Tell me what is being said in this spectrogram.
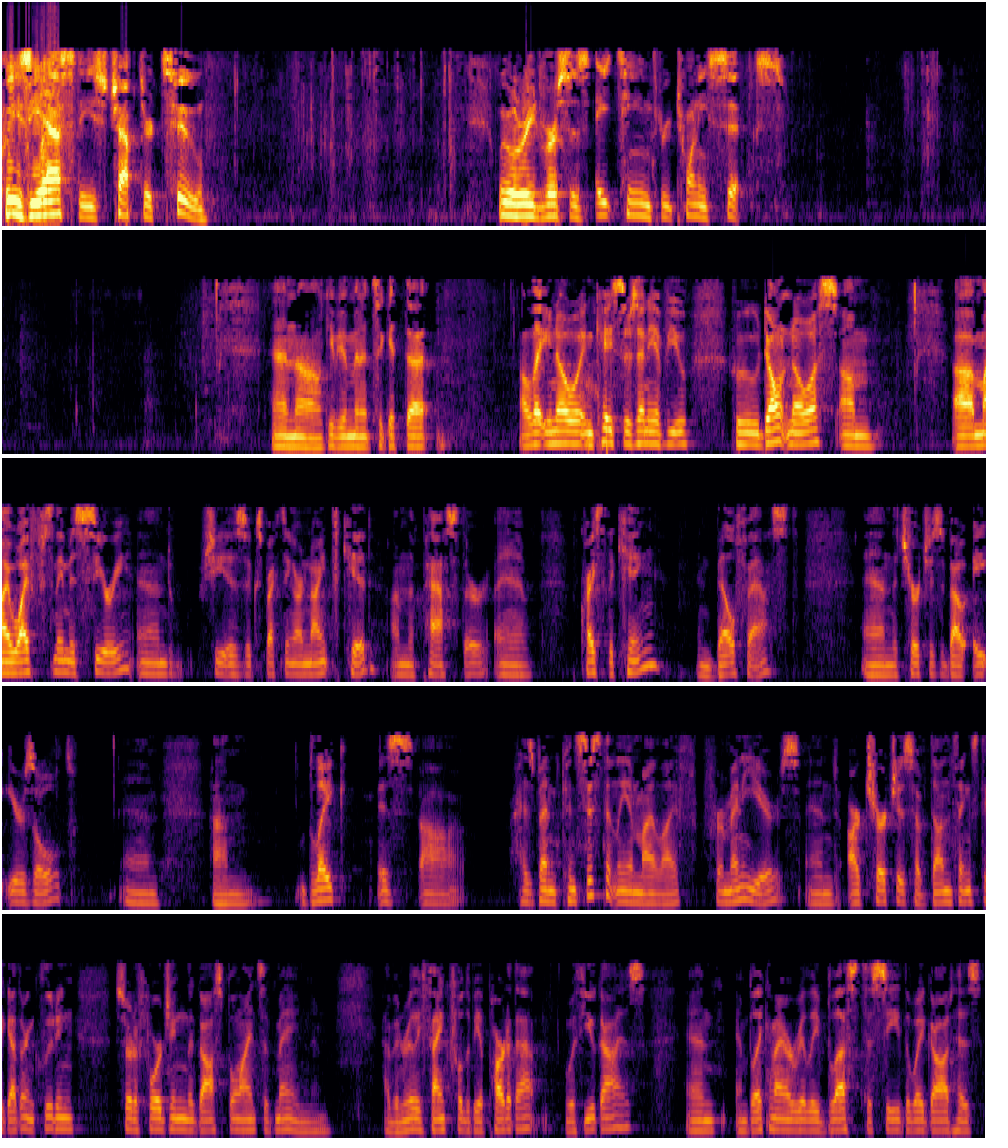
Ecclesiastes chapter 2. We will read verses 18 through 26. And uh, I'll give you a minute to get that. I'll let you know in case there's any of you who don't know us. Um, uh, my wife's name is Siri, and she is expecting our ninth kid. I'm the pastor, uh, Christ the King in Belfast and the church is about eight years old. And um, Blake is uh, has been consistently in my life for many years, and our churches have done things together, including sort of forging the Gospel Alliance of Maine. And I've been really thankful to be a part of that with you guys. And and Blake and I are really blessed to see the way God has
